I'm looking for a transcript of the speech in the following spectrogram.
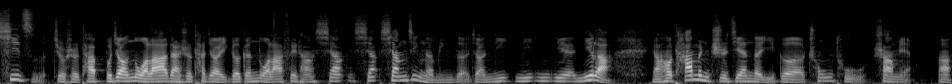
妻子就是他不叫诺拉，但是他叫一个跟诺拉非常相相相近的名字，叫尼尼尼尼拉。然后他们之间的一个冲突上面啊，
